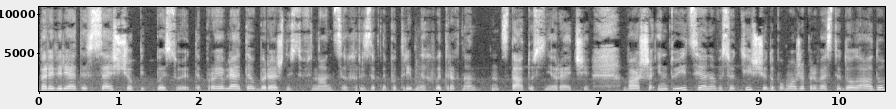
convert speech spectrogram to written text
Перевіряйте все, що підписуєте. Проявляйте обережність у фінансах, ризик непотрібних витрат на статусні речі. Ваша інтуїція на висоті, що допоможе привести до ладу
